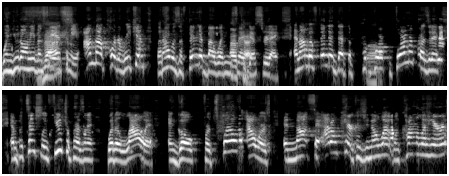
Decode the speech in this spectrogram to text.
when you don't even say it to me. I'm not Puerto Rican, but I was offended by what he said yesterday. And I'm offended that the pr- Wow. por- former president and potentially future president would allow it. and go for 12 hours and not say, I don't care. Because you know what? When Kamala Harris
